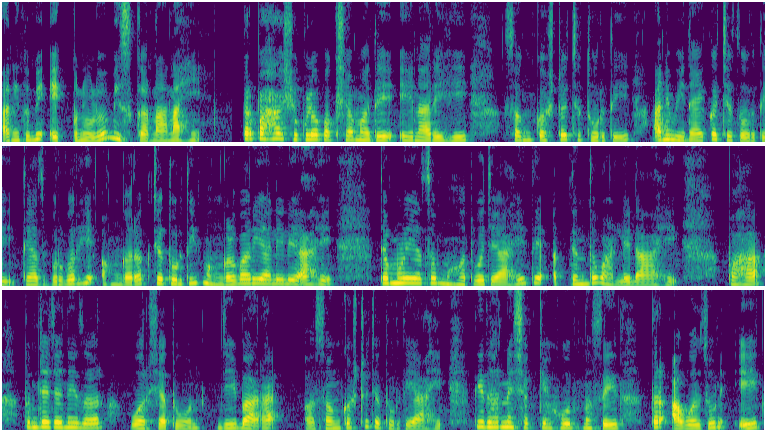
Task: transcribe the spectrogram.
आणि तुम्ही एक पण व्हिडिओ मिस करणार नाही. तर पहा शुक्ल पक्षामध्ये येणारी ही संकष्ट चतुर्थी आणि विनायक चतुर्थी. त्याचबरोबर ही अंगारक चतुर्थी मंगळवारी आलेली आहे. त्यामुळे याचं महत्त्व जे आहे ते अत्यंत वाढलेलं आहे. पहा तुमच्याच्याने जर वर्षातून जी बारा संकष्ट चतुर्थी आहे ती धरणे शक्य होत नसेल तर आवर्जून एक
